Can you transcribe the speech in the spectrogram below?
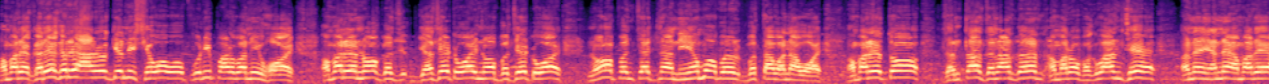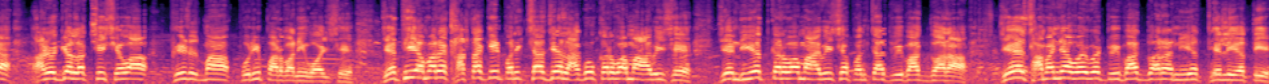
અમારે ઘરે ઘરે આરોગ્યની સેવાઓ પૂરી પાડવાની હોય, અમારે નો ગેજેટ હોય, નો બજેટ હોય, નો પંચાયતના નિયમો બતાવવાના હોય. અમારે તો જનતા જનાર્દન અમારો ભગવાન છે અને એને અમારે આરોગ્યલક્ષી સેવા ફિલ્ડમાં પૂરી પાડવાની હોય છે. જેથી અમારે ખાતાકીય પરીક્ષા જે લાગુ કરવામાં આવી છે, જે નિયત કરવામાં આવી છે પંચાયત વિભાગ દ્વારા, જે સામાન્ય વહીવટ વિભાગ દ્વારા નિયત થયેલી હતી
